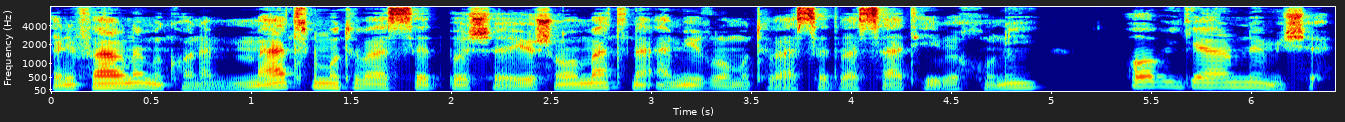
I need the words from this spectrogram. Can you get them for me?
یعنی فرق نمی‌کنه متن متوسط باشه یا شما متن عمیق رو متوسط و سطحی بخونی آبی گرم نمیشه.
